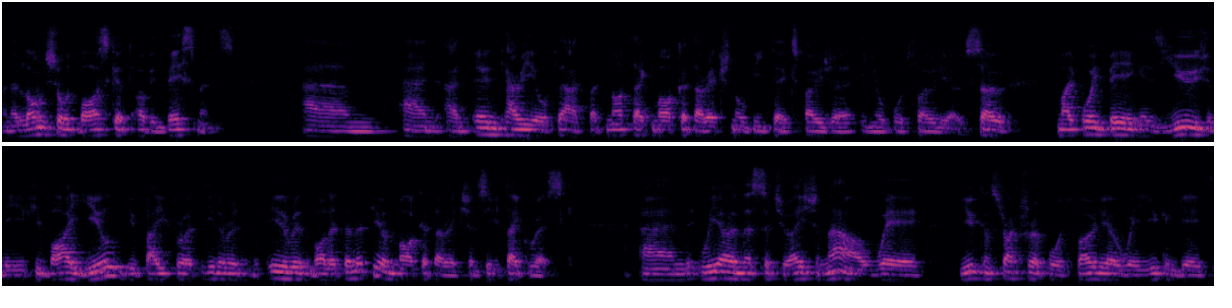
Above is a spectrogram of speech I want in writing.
on a long short basket of investments um, and and earn carry off that, but not take market directional beta exposure in your portfolio. So my point being is usually if you buy yield, you pay for it either in either in volatility or market direction. So you take risk. And we are in this situation now where you can structure a portfolio where you can get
